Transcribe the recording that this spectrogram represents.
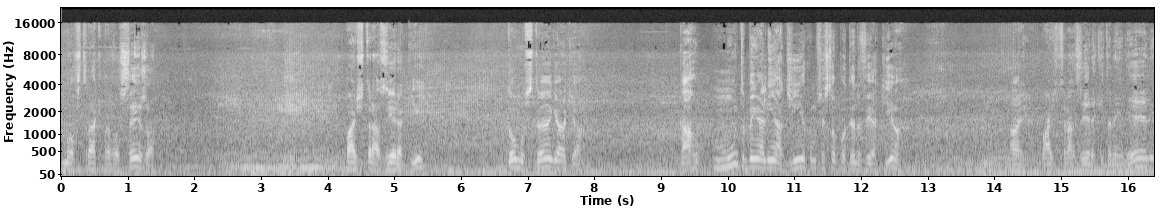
Vou mostrar aqui pra vocês, ó. Parte traseira aqui do Mustang, olha aqui, ó. Carro muito bem alinhadinho, como vocês estão podendo ver aqui, ó. Olha, parte traseira aqui também dele.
